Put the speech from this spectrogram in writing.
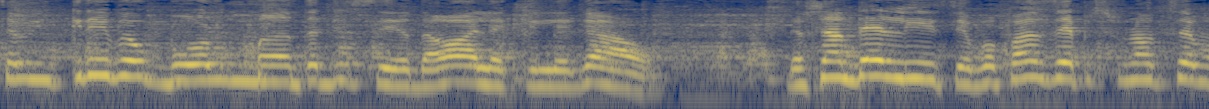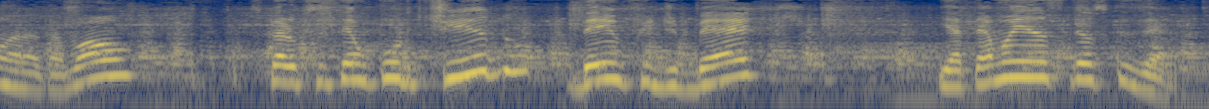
seu incrível bolo manta de seda. Olha que legal. Deve ser uma delícia. Eu vou fazer para esse final de semana, tá bom? Espero que vocês tenham curtido, deem um feedback e até amanhã, se Deus quiser.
